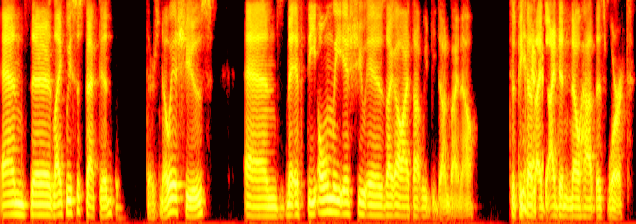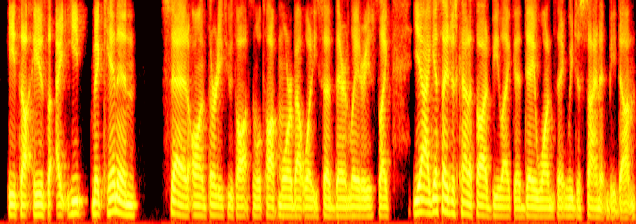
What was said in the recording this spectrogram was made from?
And they're like we suspected there's no issues. And if the only issue is like, oh, I thought we'd be done by now, just because I, I didn't know how this worked. He thought he's I, he MacKinnon said on 32 Thoughts, and we'll talk more about what he said there later. He's like, yeah, I guess I just kind of thought it'd be like a day one thing. We just sign it and be done.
